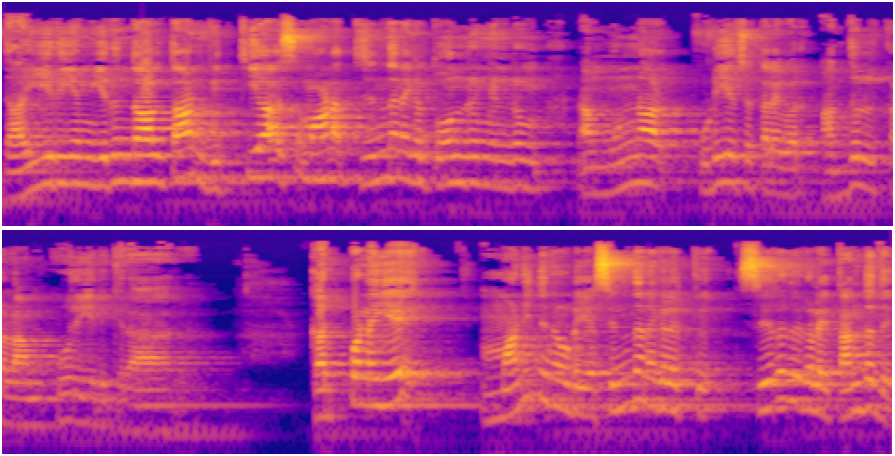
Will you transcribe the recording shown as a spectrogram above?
தைரியம் இருந்தால்தான் வித்தியாசமான சிந்தனைகள் தோன்றும் என்றும் நம் முன்னாள் குடியரசுத் தலைவர் அப்துல் கலாம் கூறியிருக்கிறார். கற்பனையே மனிதனுடைய சிந்தனைகளுக்கு சிறகுகளை தந்தது.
